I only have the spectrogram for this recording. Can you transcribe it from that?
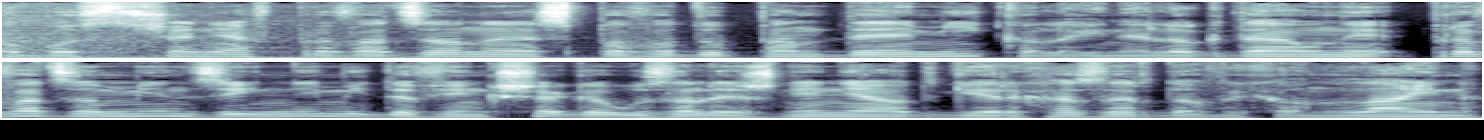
Obostrzenia wprowadzone z powodu pandemii, kolejne lockdowny prowadzą m.in. do większego uzależnienia od gier hazardowych online.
